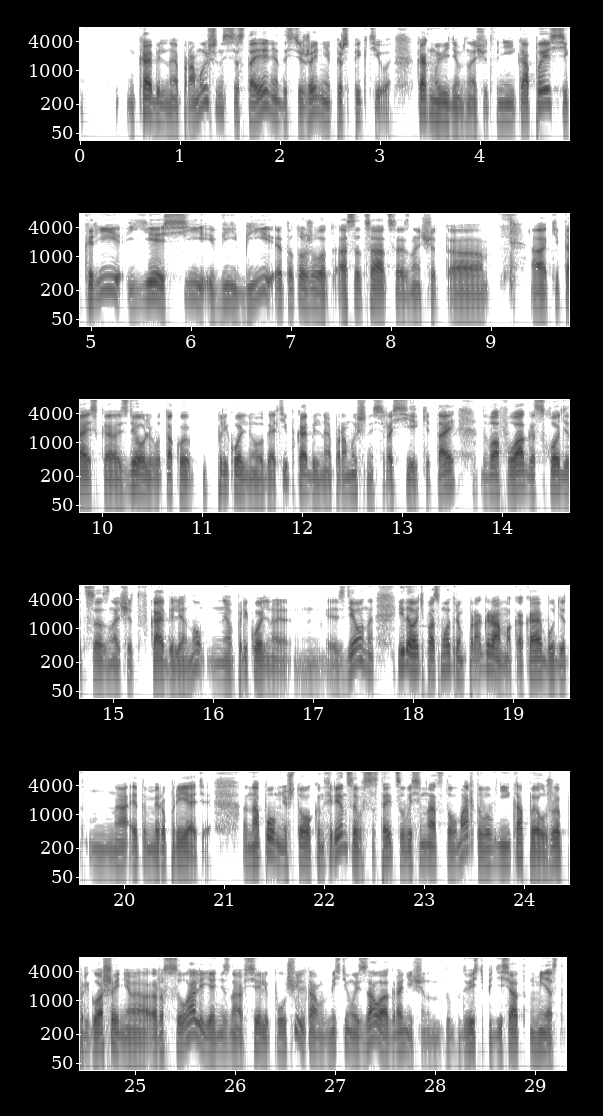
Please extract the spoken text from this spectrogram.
кабельная промышленность, состояние достижения перспективы. Как мы видим, значит, в НИКП, СИКРИ, ECVB, это тоже вот ассоциация, значит, а, а, китайская, сделали вот такой прикольный логотип, кабельная промышленность Россия, Китай, два флага сходятся, значит, в кабеле. Ну, прикольно сделано. И давайте посмотрим программа, какая будет на этом мероприятии. Напомню, что конференция состоится 18 марта в НИКП. Уже приглашение рассылали, я не знаю, все ли получили, там вместимость зала ограничена, 250 мест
